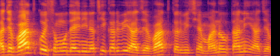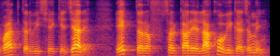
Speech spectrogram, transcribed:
આજે વાત કોઈ સમુદાયની નથી કરવી, આજે વાત કરવી છે માનવતાની, આજે વાત કરવી છે કે જ્યારે એક તરફ સરકારે લાખો વીઘા જમીન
